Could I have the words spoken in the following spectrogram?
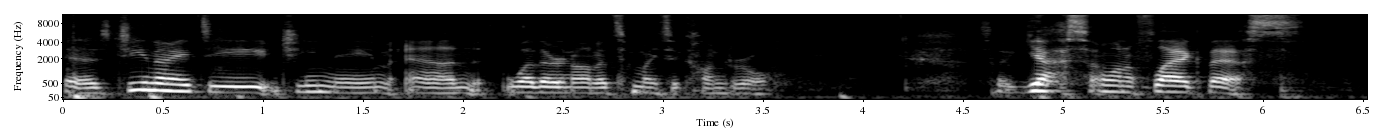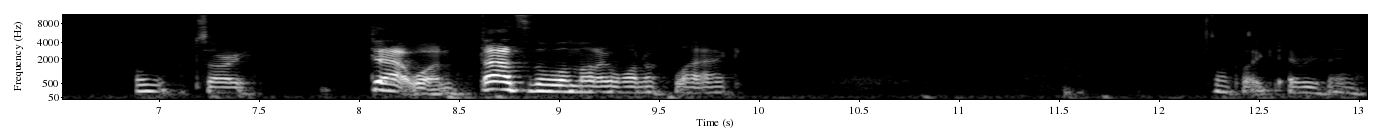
is gene ID, gene name, and whether or not it's mitochondrial. So yes, I want to flag this. Oh, sorry. That one. That's the one that I want to flag. I want to flag everything.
